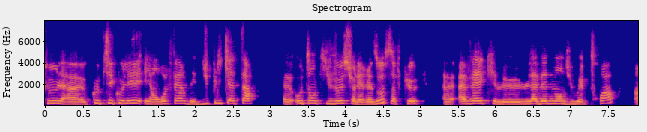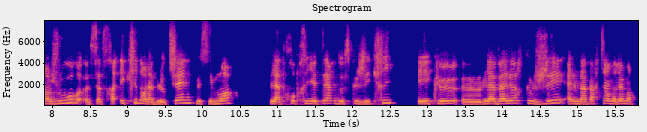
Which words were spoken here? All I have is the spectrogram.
peut la copier-coller et en refaire des duplicata autant qu'il veut sur les réseaux, sauf que avec l'avènement du Web 3, un jour, euh, ça sera écrit dans la blockchain que c'est moi la propriétaire de ce que j'écris et que euh, la valeur que j'ai, elle m'appartient vraiment.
